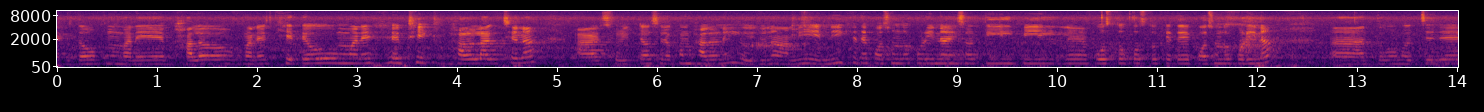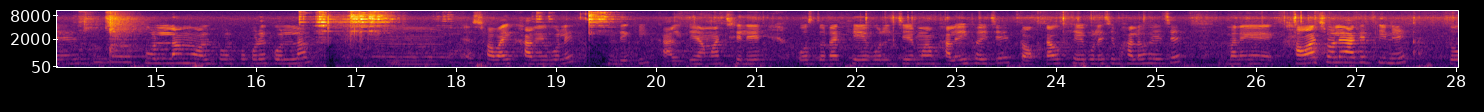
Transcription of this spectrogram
একদম মানে ভালো মানে খেতেও মানে ঠিক ভালো লাগছে না, আর শরীরটাও সেরকম ভালো নেই, ওই জন্য আমি এমনিই খেতে পছন্দ করি না এইসব তিল পিল পোস্ত পোস্ত খেতে পছন্দ করি না। তো হচ্ছে যে করলাম, অল্প অল্প করে করলাম সবাই খাবে বলে। দেখি। কালকে আমার ছেলে পোস্তটা খেয়ে বলছে মা ভালোই হয়েছে। টকটাও খেয়ে বলেছে ভালো হয়েছে। মানে খাওয়া চলে আগের দিনে। তো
